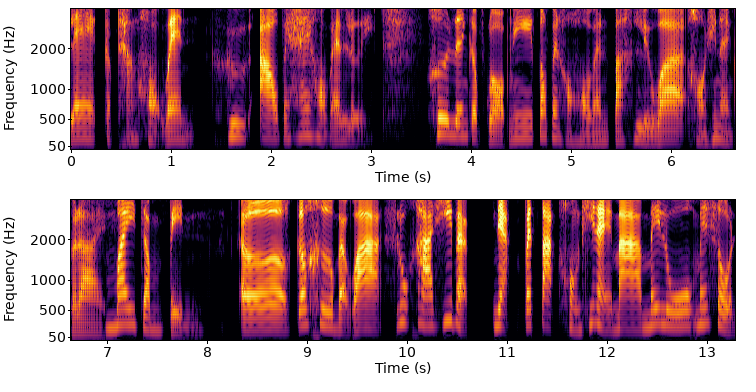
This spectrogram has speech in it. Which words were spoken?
แลกกับทางหอแว่น คือเอาไปให้หอแว่นเลย คือเลนส์กับกรอบนี่ต้องเป็นของหอแว่นปะหรือว่าของที่ไหนก็ได้ ไม่จำเป็น เออ ก็คือแบบว่าลูกค้าที่แบบเนี่ยไปตัดของที่ไหนมาไม่รู้ไม่สน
